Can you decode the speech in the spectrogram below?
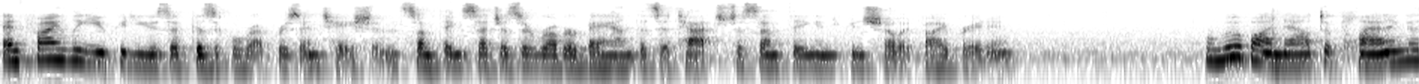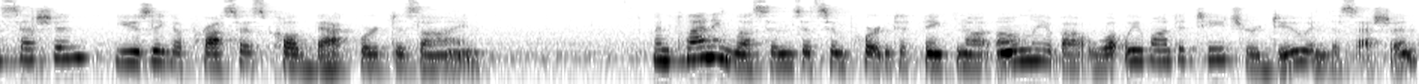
And finally, you could use a physical representation, something such as a rubber band that's attached to something and you can show it vibrating. We'll move on now to planning a session using a process called backward design. When planning lessons, it's important to think not only about what we want to teach or do in the session,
